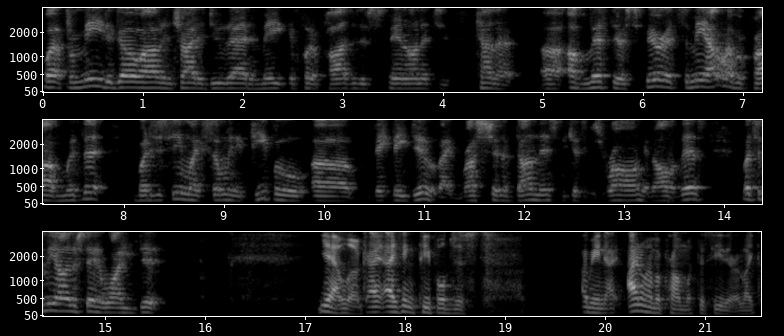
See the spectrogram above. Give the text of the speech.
But for me to go out and try to do that and make and put a positive spin on it to kind of uh, uplift their spirits, to me, I don't have a problem with it. But it just seemed like so many people uh, they they do like Russ shouldn't have done this because it was wrong and all of this. But to me, I understand why he did it. Yeah, look, I, I think people just I mean, I, I, don't have a problem with this either. Like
